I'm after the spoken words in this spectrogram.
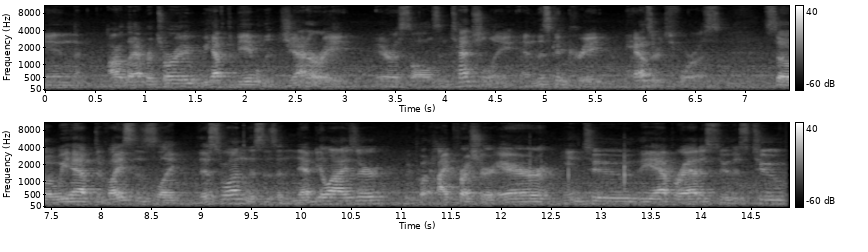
in our laboratory, we have to be able to generate aerosols intentionally, and this can create hazards for us. So we have devices like this one. This is a nebulizer. We put high pressure air into the apparatus through this tube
